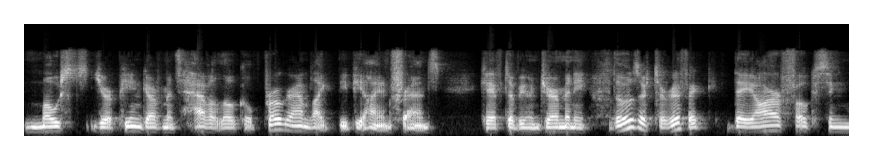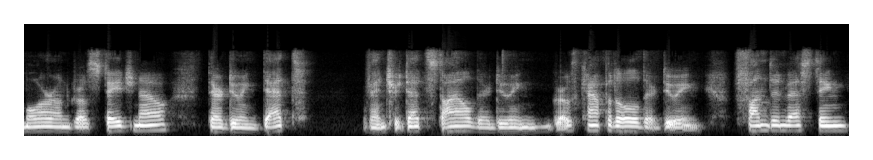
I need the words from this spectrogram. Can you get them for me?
most European governments have a local program like BPI in France, KfW in Germany. Those are terrific. They are focusing more on growth stage now. They're doing debt venture debt style. They're doing growth capital. They're doing fund investing,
